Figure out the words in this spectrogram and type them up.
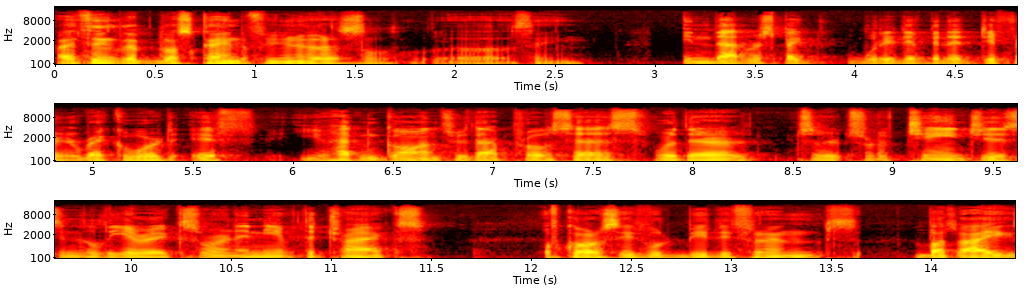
I think that was kind of a universal uh, thing. In that respect, would it have been a different record if you hadn't gone through that process? Were there sort of changes in the lyrics or in any of the tracks? Of course, it would be different, but I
